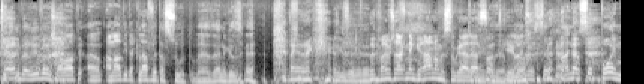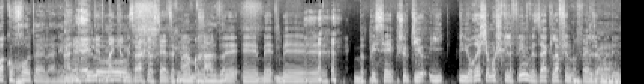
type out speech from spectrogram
טרן וריבר שאמרתי אמרתי את הקלף ואת הסוט, וזה אני כזה. זה דברים שרק נגרנו מסוגל כן, לעשות כאילו. מה אני עושה- פה עם הכוחות האלה? אני ראיתי את כאילו- מייקל מזרחי עושה את זה כן, פעם אחת אה, אה, ב-PCA פשוט יו- יורה שמות קלפים וזה הקלף שנופל זה מדהים.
